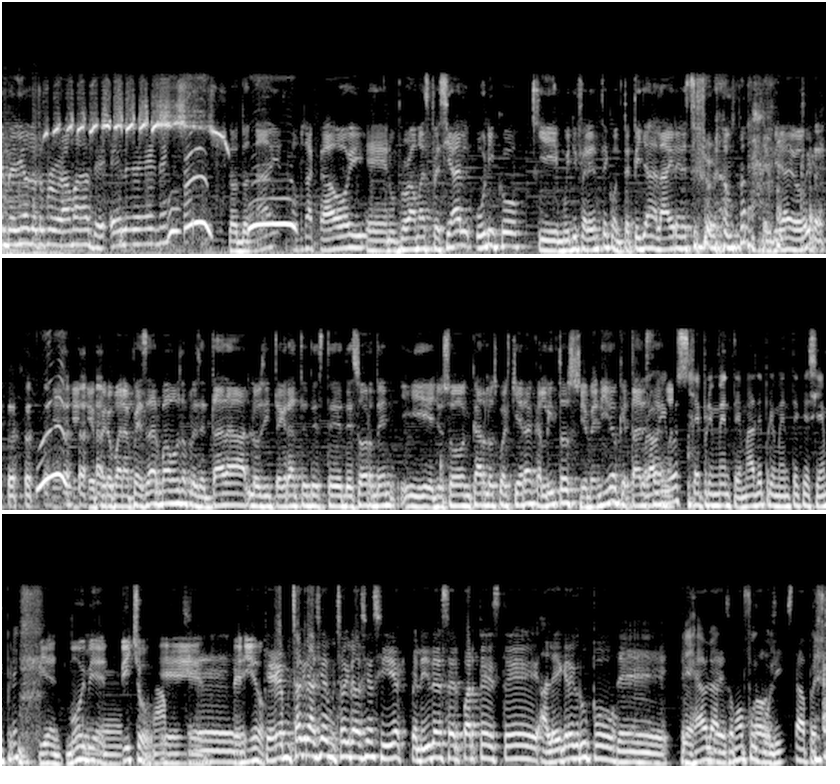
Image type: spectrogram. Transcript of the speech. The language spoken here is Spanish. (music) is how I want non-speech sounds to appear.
bienvenidos a otro programa de LDN. Los dos nadie, estamos acá hoy en un programa especial, único y muy diferente, con tetillas al aire en este (laughs) programa el día de hoy. Eh, eh, pero para empezar vamos a presentar a los integrantes de este desorden y ellos son Carlos cualquiera. Carlitos, bienvenido, ¿qué tal? Hola amigos, deprimente, más deprimente que siempre. Bien, muy bien. Bicho, ah, bienvenido. muchas gracias, muchas gracias, sí, feliz de ser parte de este alegre grupo de... Deja hablar como futbolista, pero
